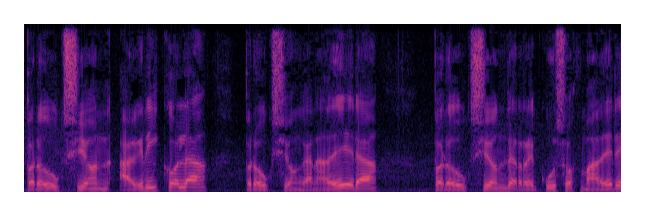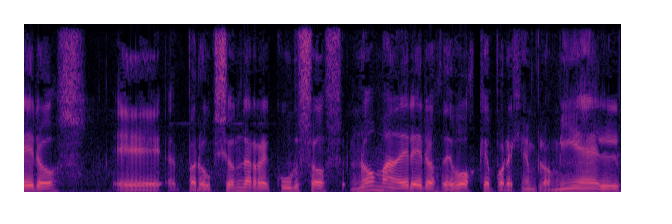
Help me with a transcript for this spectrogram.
producción agrícola, producción ganadera, producción de recursos madereros, eh, producción de recursos no madereros de bosque, por ejemplo, miel,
